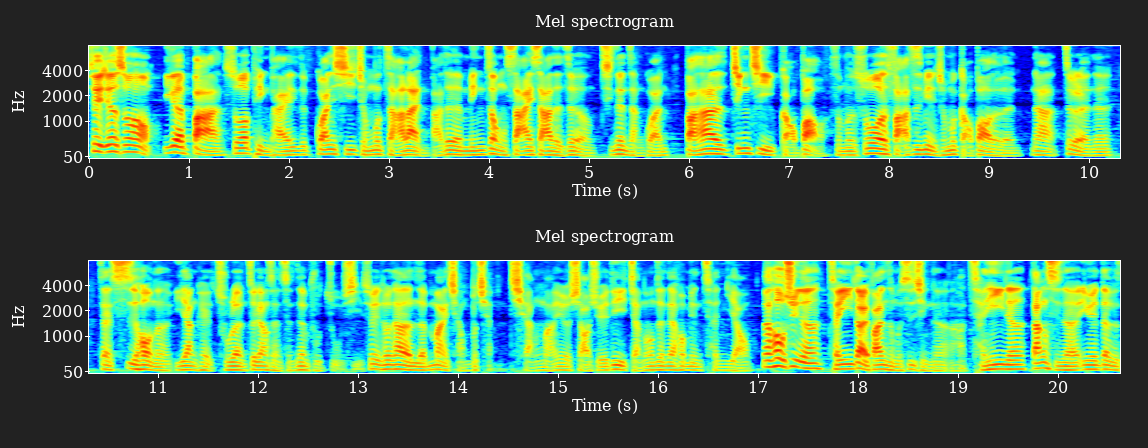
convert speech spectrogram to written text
所以就是说，一个把说品牌的关系全部砸烂，把这个民众杀一杀的这种行政长官，把他的经济搞爆，什么所有的法制面全部搞爆的人，那这个人呢，在事后呢，一样可以出任浙江省省政府主席。所以说他的人脉强不强？强嘛，因为小学弟蒋中正在后面撑腰。那后续呢，陈仪到底发生什么事情呢？啊，陈仪呢，当时呢，因为这个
